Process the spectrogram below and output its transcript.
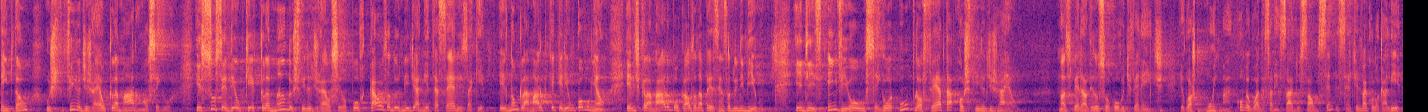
Então, os filhos de Israel clamaram ao Senhor. E sucedeu que, clamando os filhos de Israel ao Senhor, por causa dos medianitas, é sério isso aqui eles não clamaram porque queriam comunhão, eles clamaram por causa da presença do inimigo. E diz: enviou o Senhor um profeta aos filhos de Israel. Nós esperávamos um socorro diferente. Eu gosto muito, mas como eu gosto dessa mensagem do Salmo 107, ele vai colocar ali,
